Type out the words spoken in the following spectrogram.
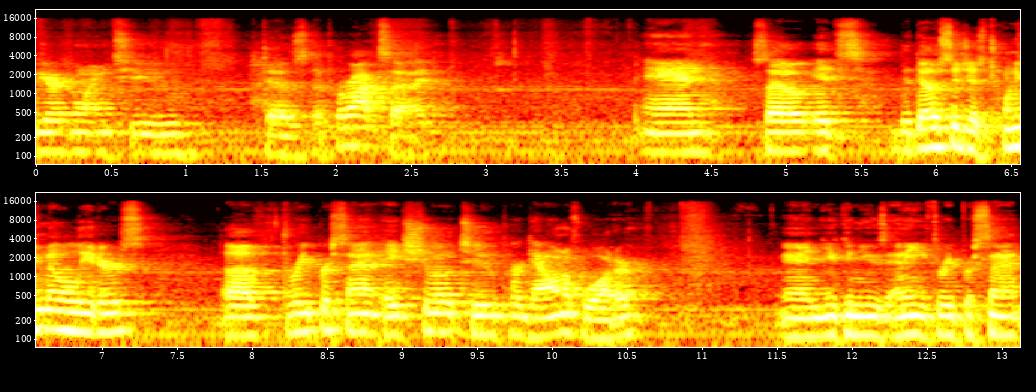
we are going to dose the peroxide. And so it's the dosage is 20 milliliters of 3% H2O2 per gallon of water. And you can use any 3%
